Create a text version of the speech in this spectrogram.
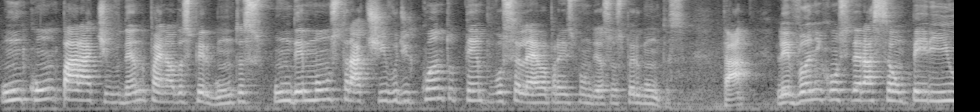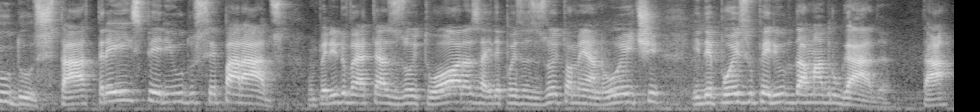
um comparativo dentro do painel das perguntas, um demonstrativo de quanto tempo você leva para responder as suas perguntas, tá? Levando em consideração períodos, tá? Três períodos separados. Um período vai até às 18 horas, aí depois às 18 à meia-noite e depois o período da madrugada, tá?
